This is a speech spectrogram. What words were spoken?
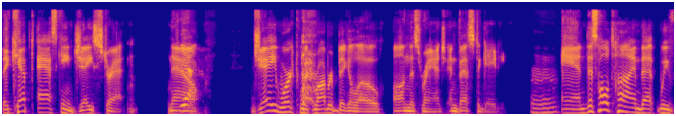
they kept asking Jay Stratton. Now, Yeah. Jay worked with Robert Bigelow on this ranch investigating. Mhm. And this whole time that we've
